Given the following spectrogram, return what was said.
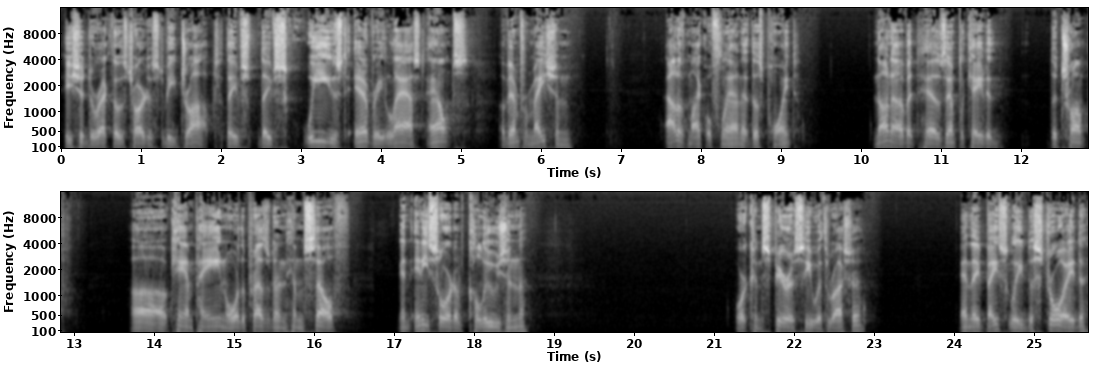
he should direct those charges to be dropped. They've, they've squeezed every last ounce of information out of Michael Flynn at this point. None of it has implicated the Trump uh, campaign or the president himself in any sort of collusion or conspiracy with Russia. And they basically destroyed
